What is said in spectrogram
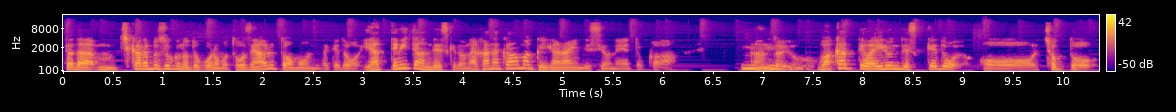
ただ、力不足のところも当然あると思うんだけど、やってみたんですけど、なかなかうまくいかないんですよね、とか、うん、分かってはいるんですけど、ちょっと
